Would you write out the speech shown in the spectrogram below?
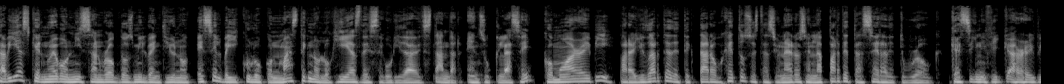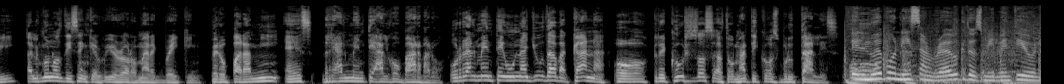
¿Sabías que el nuevo Nissan Rogue 2021 es el vehículo con más tecnologías de seguridad estándar en su clase? Como RAB, para ayudarte a detectar objetos estacionarios en la parte trasera de tu Rogue. ¿Qué significa RAB? Algunos dicen que Rear Automatic Braking, pero para mí es realmente algo bárbaro, o realmente una ayuda bacana, o recursos automáticos brutales. El nuevo Nissan Rogue 2021,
